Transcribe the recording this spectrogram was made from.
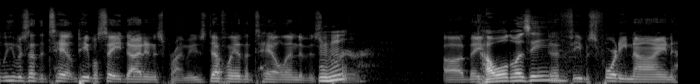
he was at the tail. People say he died in his prime. He was definitely at the tail end of his career. Uh, they, Mm-hmm. How old was he? If he was forty nine.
